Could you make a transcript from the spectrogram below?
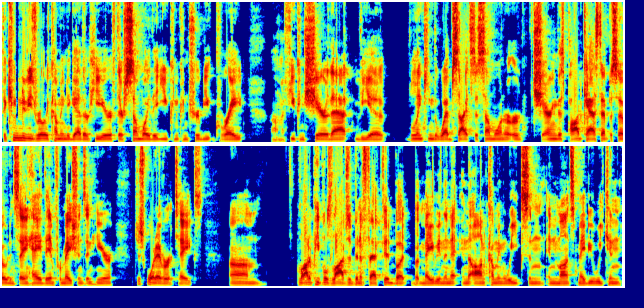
the community is really coming together here. If there's some way that you can contribute, great. Um, if you can share that via linking the websites to someone or, or, sharing this podcast episode and saying, hey, the information's in here, just whatever it takes. Um, a lot of people's lives have been affected, but but maybe in the ne- in the oncoming weeks and, and months, maybe we can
